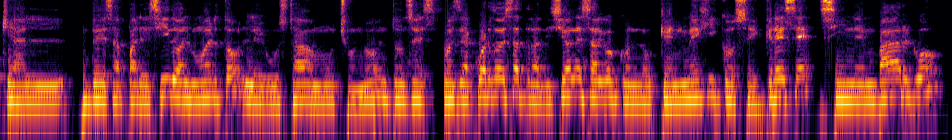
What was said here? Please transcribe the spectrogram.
que al desaparecido, al muerto, le gustaba mucho, ¿no? Entonces, pues de acuerdo a esa tradición es algo con lo que en México se crece, sin embargo,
